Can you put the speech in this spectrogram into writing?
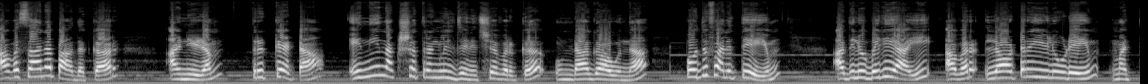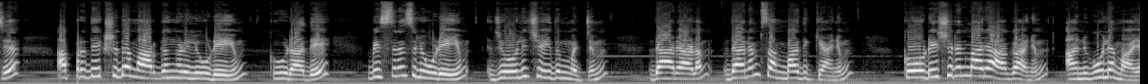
അവസാന പാദക്കാർ അനിഴം തൃക്കേട്ട എന്നീ നക്ഷത്രങ്ങളിൽ ജനിച്ചവർക്ക് ഉണ്ടാകാവുന്ന പൊതുഫലത്തെയും അതിലുപരിയായി അവർ ലോട്ടറിയിലൂടെയും മറ്റ് അപ്രതീക്ഷിത മാർഗങ്ങളിലൂടെയും കൂടാതെ ബിസിനസ്സിലൂടെയും ജോലി ചെയ്തും മറ്റും ധാരാളം ധനം സമ്പാദിക്കാനും കോടീശ്വരന്മാരാകാനും അനുകൂലമായ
